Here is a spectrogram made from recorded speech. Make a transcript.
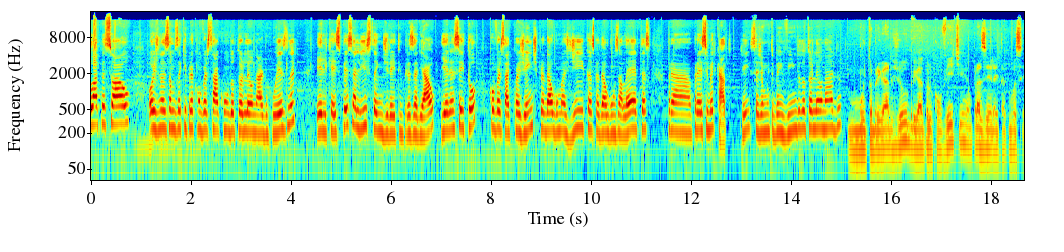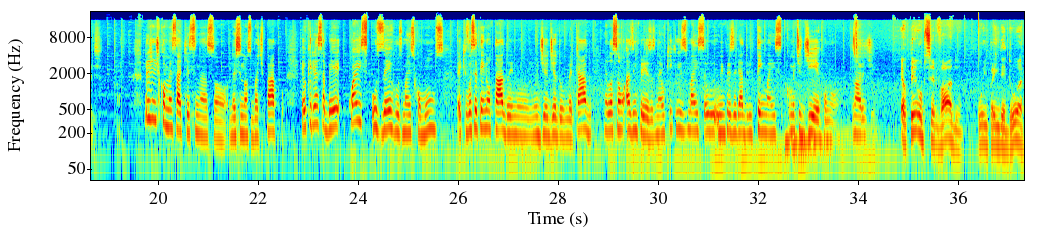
Olá, pessoal! Hoje nós estamos aqui para conversar com o Dr. Leonardo Huesler, ele que é especialista em direito empresarial e ele aceitou conversar aqui com a gente para dar algumas dicas, para dar alguns alertas para esse mercado. Okay? Seja muito bem-vindo, doutor Leonardo. Muito obrigado, Ju. Obrigado pelo convite. É um prazer estar com vocês. Para a gente começar aqui esse nosso, nesse nosso bate-papo, eu queria saber quais os erros mais comuns é, que você tem notado no, no, dia a dia do mercado em relação às empresas, né? O que, que eles mais, o, o empresariado ele tem mais cometido de erro no, na hora de... Eu tenho observado o empreendedor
